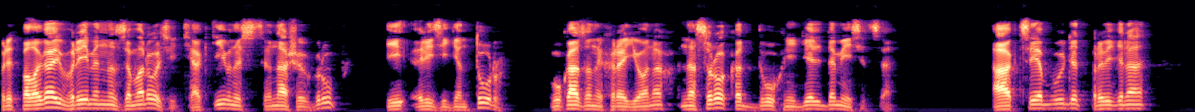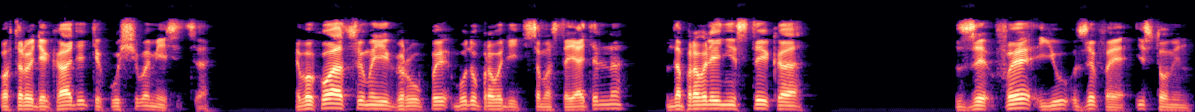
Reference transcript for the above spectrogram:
Предполагаю временно заморозить активность наших групп и резидентур в указанных районах на срок от двух недель до месяца. Акция будет проведена во второй декаде текущего месяца. Эвакуацию моей группы буду проводить самостоятельно в направлении стыка ЗФ-ЮЗФ Истомин.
